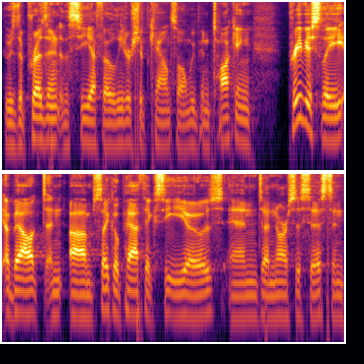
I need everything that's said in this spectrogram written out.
who's the president of the CFO Leadership Council. And we've been talking previously about um, psychopathic CEOs and uh, narcissists. And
